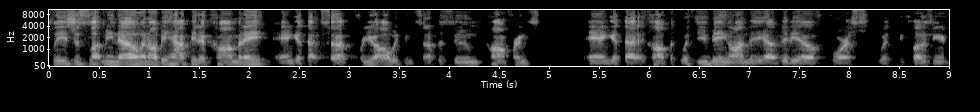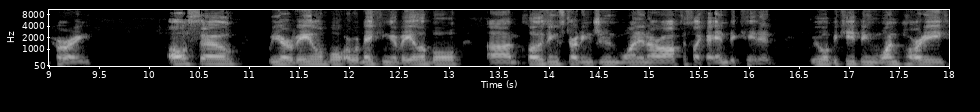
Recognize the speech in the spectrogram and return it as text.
please just let me know and I'll be happy to accommodate and get that set up for you all. We can set up a Zoom conference and get that with you being on the uh, video, of course, with the closing occurring. Also, we are available or we're making available um, closing starting June 1 in our office, like I indicated. We will be keeping one party,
